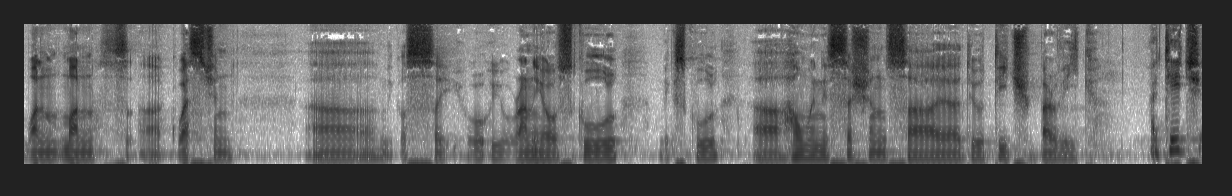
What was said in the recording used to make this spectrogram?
one one uh, question uh, because you, you run your school, big school. Uh, how many sessions uh, do you teach per week? I teach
